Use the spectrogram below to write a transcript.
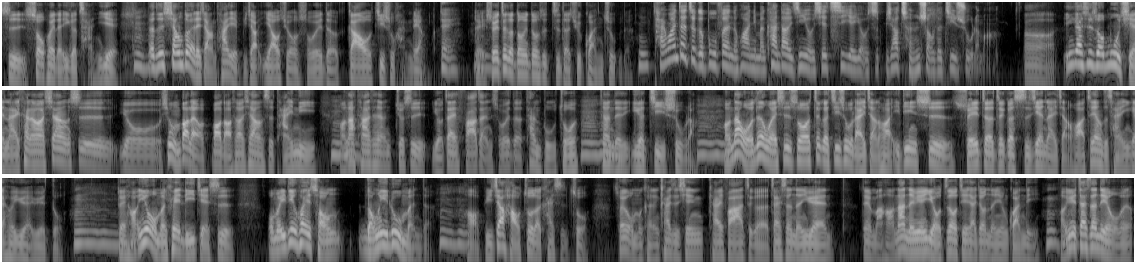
是受惠的一个产业，但是相对来讲，它也比较要求所谓的高技术含量。对对，所以这个东西都是值得去关注的。嗯，台湾在这个部分的话，你们看到已经有些企业有是比较成熟的技术了吗？呃，应该是说目前来看的话，像是有新闻报道有报道说，像是台泥哦，那它现在就是有在发展所谓的碳捕捉这样的一个技术了。好，那我认为是说这个技术来讲的话，一定是随着这个时间来讲的话，这样子产业应该会越来越多。嗯，对，好，因为我们可以理解是，我们一定会从容易入门的，嗯，好，比较好做的开始做，所以我们可能开始先开发这个再生能源，对嘛？好，那能源有之后，接下来就能源管理。好，因为再生能源我们。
